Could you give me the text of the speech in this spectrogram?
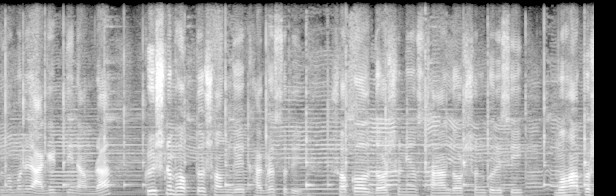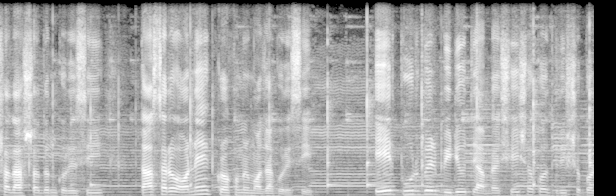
ভ্রমণের আগের দিন আমরা কৃষ্ণ ভক্ত সঙ্গে খাগড়াছড়ি সকল দর্শনীয় স্থান দর্শন করেছি, মহাপ্রসাদ আস্বাদন করেছি, তাছাড়াও অনেক রকমের মজা করেছি। এর পূর্বের ভিডিওতে আমরা সেই সকল দৃশ্যপট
